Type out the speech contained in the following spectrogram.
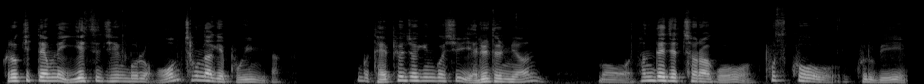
그렇기 때문에 ESG 행보를 엄청나게 보입니다. 뭐 대표적인 것이 예를 들면 뭐 현대제철하고 포스코 그룹이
